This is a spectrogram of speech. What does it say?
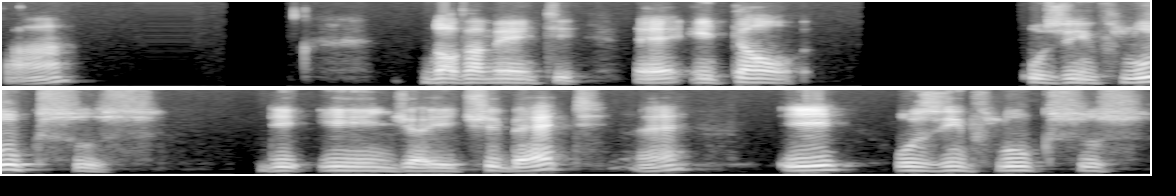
tá? novamente, é, então, os influxos de Índia e Tibete, né, e os influxos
